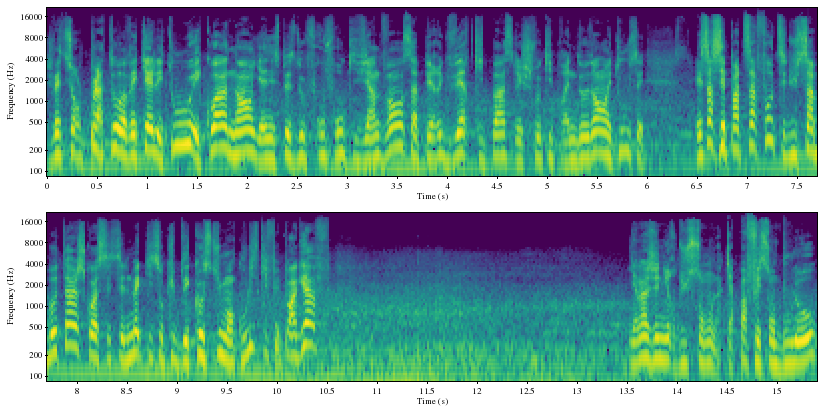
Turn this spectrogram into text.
je vais être sur le plateau avec elle et tout. Et quoi? Non, il y a une espèce de froufrou qui vient devant, sa perruque verte qui passe, les cheveux qui prennent dedans et tout. Et ça, c'est pas de sa faute, c'est du sabotage, quoi. C'est le mec qui s'occupe des costumes en coulisses qui fait pas gaffe. Il y a l'ingénieur du son là qui a pas fait son boulot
